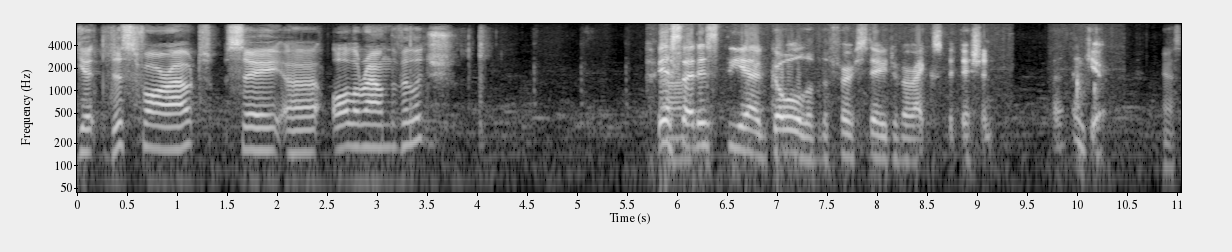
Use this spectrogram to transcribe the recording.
get this far out, say uh, all around the village. Yes, Uh, that is the uh, goal of the first stage of our expedition. Uh, thank you. Yes.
